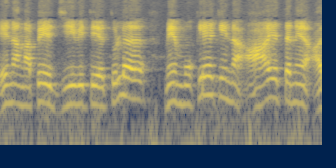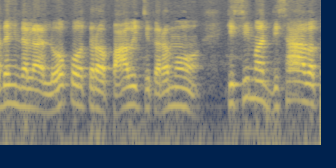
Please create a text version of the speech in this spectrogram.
එහෙනම් අපේ ජීවිතය තුළ මේ මුඛය කියන ආයතනය අද හිඳලා ලෝකෝත්තරව පාවිච්චි කරමු. කිසිම දිශාවක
